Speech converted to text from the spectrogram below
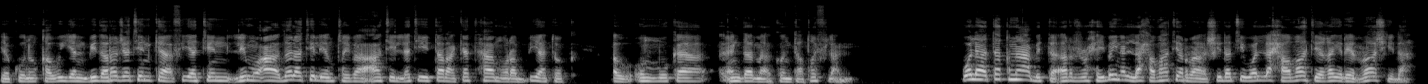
يكون قويا بدرجة كافية لمعادلة الانطباعات التي تركتها مربيتك أو أمك عندما كنت طفلا. ولا تقنع بالتأرجح بين اللحظات الراشدة واللحظات غير الراشدة،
